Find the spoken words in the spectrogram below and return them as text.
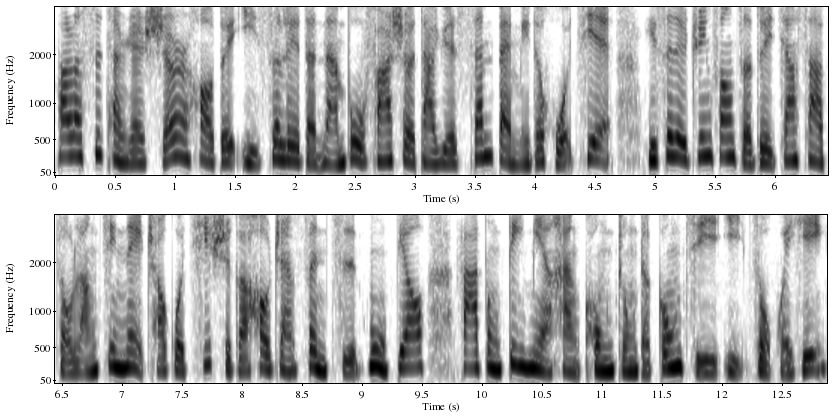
巴勒斯坦人十二号对以色列的南部发射大约三百枚的火箭，以色列军方则对加萨走廊境内超过七十个好战分子目标发动地面和空中的攻击，以作回应。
